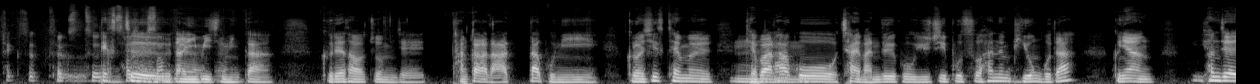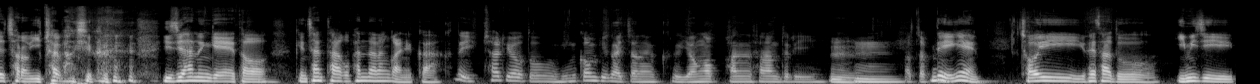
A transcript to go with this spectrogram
텍스트 텍스트. 텍스트나 네, 이미지니까 그래서 좀 이제 단가가 낮다 보니 그런 시스템을 음. 개발하고 잘 만들고 유지 보수하는 비용보다 그냥 현재처럼 입찰 방식을 유지하는 게 더 괜찮다고 판단한 거 아닐까. 근데 입찰이어도 인건비가 있잖아요. 그 영업하는 사람들이 음. 음. 어차피 근데 이게 저희 회사도 이미지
